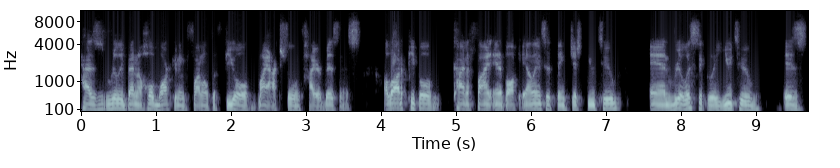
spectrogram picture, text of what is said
has really been a whole marketing funnel to fuel my actual entire business. A lot of people kind of find anabolic aliens to think just YouTube. And realistically, YouTube is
